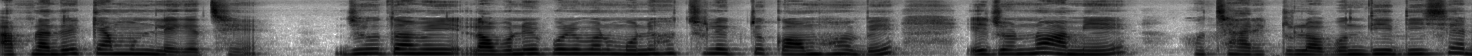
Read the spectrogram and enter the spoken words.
আপনাদের কেমন লেগেছে। যেহেতু আমি লবণের পরিমাণ মনে হচ্ছিল একটু কম হবে, এজন্য আমি হচ্ছে আর একটু লবণ দিয়ে দিয়েছি আর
